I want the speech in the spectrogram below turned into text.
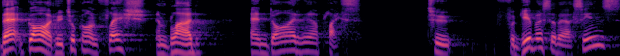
That God who took on flesh and blood and died in our place to forgive us of our sins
